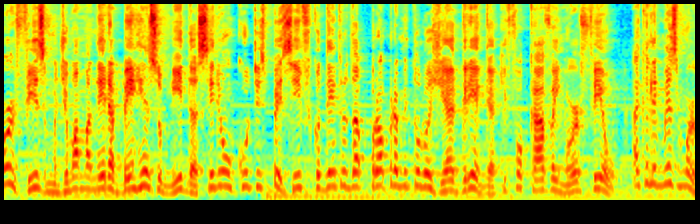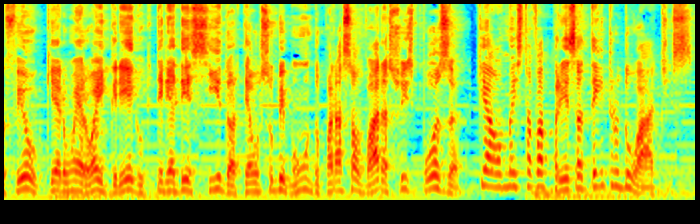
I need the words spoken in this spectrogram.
Orfismo, de uma maneira bem resumida, seria um culto específico dentro da própria mitologia grega que focava em Orfeu. Aquele mesmo Orfeu, que era um herói grego que teria descido até o submundo para salvar a sua esposa, que a alma estava presa dentro do Hades.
